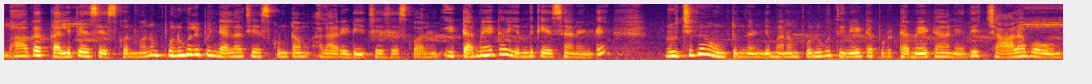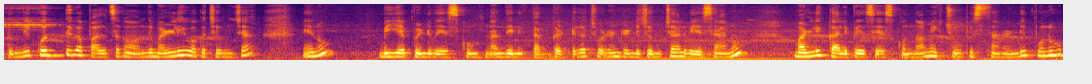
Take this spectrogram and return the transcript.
బాగా కలిపేసేసుకొని మనం పునుగుల పిండి ఎలా చేసుకుంటాం అలా రెడీ చేసేసుకోవాలండి. ఈ టమాటా ఎందుకు వేసానంటే రుచిగా ఉంటుందండి. మనం పునుగు తినేటప్పుడు టమాటా అనేది చాలా బాగుంటుంది. కొద్దిగా పలచగా ఉంది. మళ్ళీ ఒక చెంచా నేను బియ్య పిండి వేసుకుంటున్నాను. దీనికి తగ్గట్టుగా చూడండి. రెండు చెంచాలు వేసాను మళ్ళీ కలిపేసేసుకుందాం. మీకు చూపిస్తానండి. పునుగు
